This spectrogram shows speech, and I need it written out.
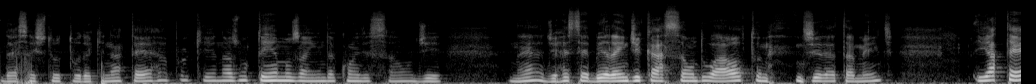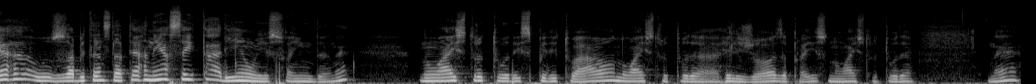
dessa estrutura aqui na Terra porque nós não temos ainda condição de, né, de receber a indicação do alto né, diretamente. E a Terra, os habitantes da Terra nem aceitariam isso ainda, né? Não há estrutura espiritual, não há estrutura religiosa para isso, não há estrutura né,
